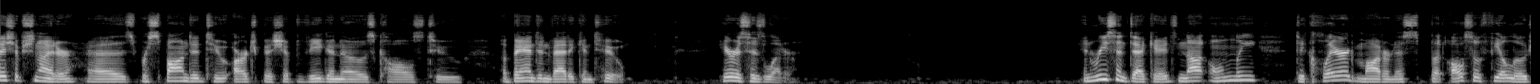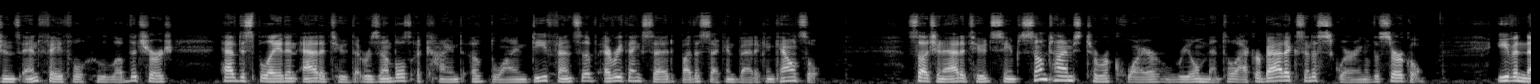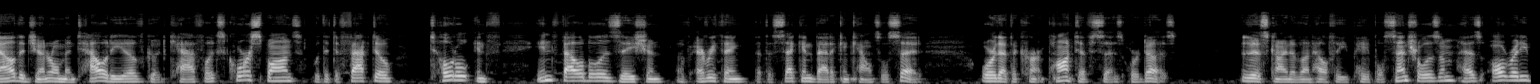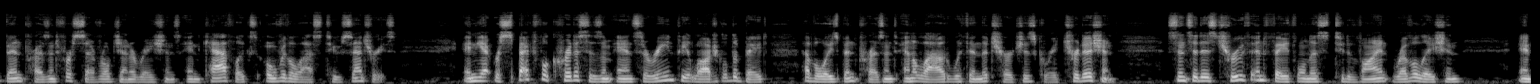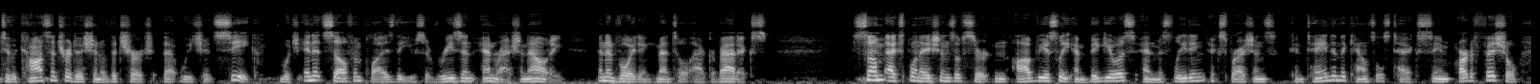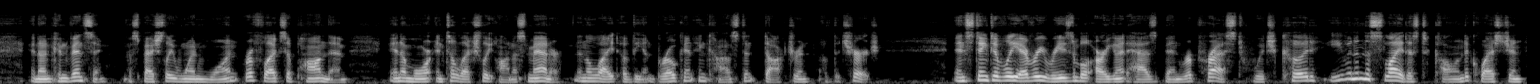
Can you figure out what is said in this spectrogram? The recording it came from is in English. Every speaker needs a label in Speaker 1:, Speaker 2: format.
Speaker 1: Bishop Schneider has responded to Archbishop Vigano's calls to abandon Vatican II. Here is his letter. In recent decades, not only declared modernists, but also theologians and faithful who love the Church have displayed an attitude that resembles a kind of blind defense of everything said by the Second Vatican Council. Such an attitude seemed sometimes to require real mental acrobatics and a squaring of the circle. Even now, the general mentality of good Catholics corresponds with the de facto total inf- infallibilization of everything that the Second Vatican Council said, or that the current pontiff says or does. This kind of unhealthy papal centralism has already been present for several generations in Catholics over the last two centuries, and yet respectful criticism and serene theological debate have always been present and allowed within the Church's great tradition, since it is truth and faithfulness to divine revelation and to the constant tradition of the Church that we should seek, which in itself implies the use of reason and rationality, and avoiding mental acrobatics. Some explanations of certain obviously ambiguous and misleading expressions contained in the Council's text seem artificial and unconvincing, especially when one reflects upon them in a more intellectually honest manner, in the light of the unbroken and constant doctrine of the Church. Instinctively, every reasonable argument has been repressed, which could, even in the slightest, call into question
